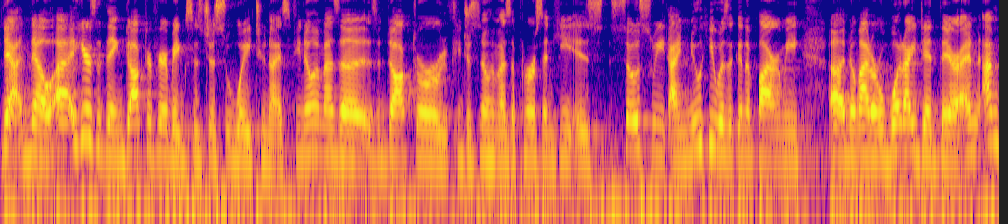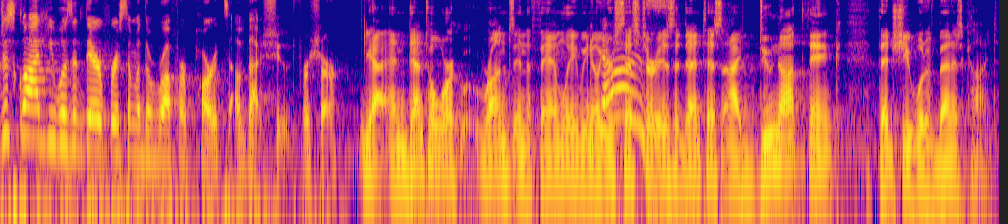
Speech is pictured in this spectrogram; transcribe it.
Yeah, no. Uh, here's the thing Dr. Fairbanks is just way too nice. If you know him as a, as a doctor or if you just know him as a person, he is so sweet. I knew he wasn't going to fire me uh, no matter what I did there. And I'm just glad he wasn't there for some of the rougher parts of that shoot, for sure. Yeah, and dental work runs in the family. We know your sister is a dentist, and I do not think that she would have been as kind.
